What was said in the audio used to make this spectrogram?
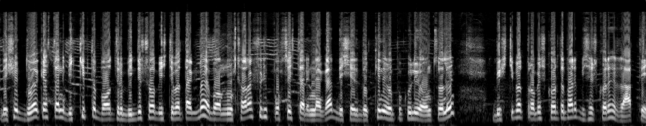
দেশের দু এক স্থানে বিক্ষিপ্ত বজ্র বিদ্যুৎ সহ বৃষ্টিপাত থাকবে এবং সরাসরি পঁচিশ তারিখ নাগাদ দেশের দক্ষিণের উপকূলীয় অঞ্চলে বৃষ্টিপাত প্রবেশ করতে পারে, বিশেষ করে রাতে।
